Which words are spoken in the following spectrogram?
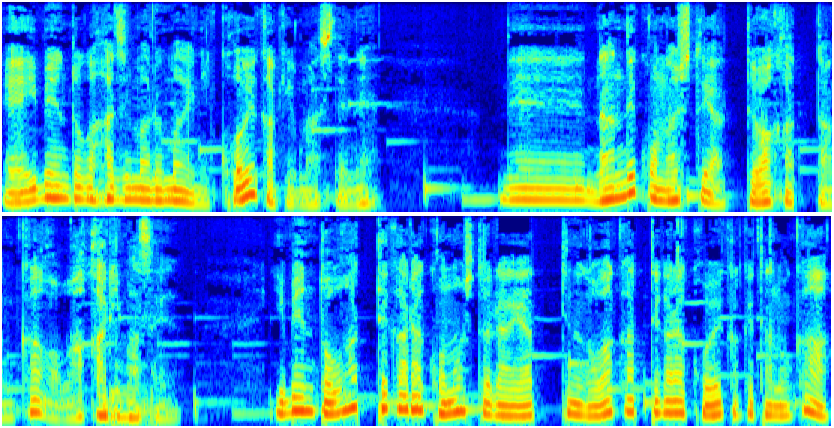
えー、イベントが始まる前に声かけましてね。で、なんでこの人やって分かったんかが分かりません。イベント終わってからこの人らやっていうのが分かってから声かけたのか、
